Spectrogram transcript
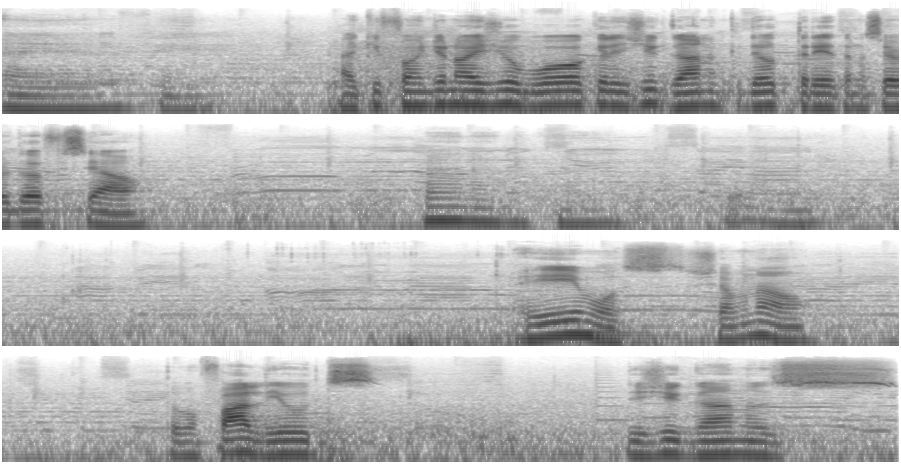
É, Aqui foi onde nós jogou aquele gigante que deu treta no servidor oficial. Ih, moço, chamo não. Estamos falidos. De giganos.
